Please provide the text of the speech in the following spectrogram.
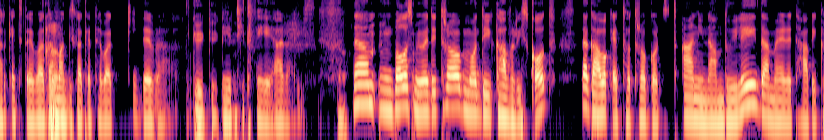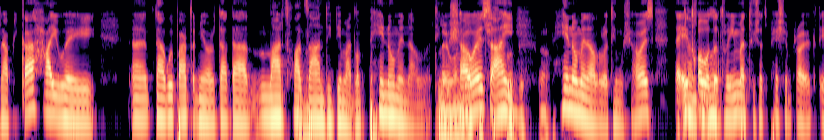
არ კეთდება და მაგის გაკეთება კიდევ რა კი კი ერთი თვე არ არის. და ბოლოს მივედით რომ მოდი გავრისკოთ და გავაკეთოთ როგორც ტანი ნამდვილი და მე თავი გრაფიკა highway დაგვიპარტნიორდა და მართლა ძალიან დიდი მადლობა. ფენომენალურად იმუშავეს. აი ფენომენალურად იმუშავეს და ეტყობოდათ რომ იმათვისაც fashion პროექტი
